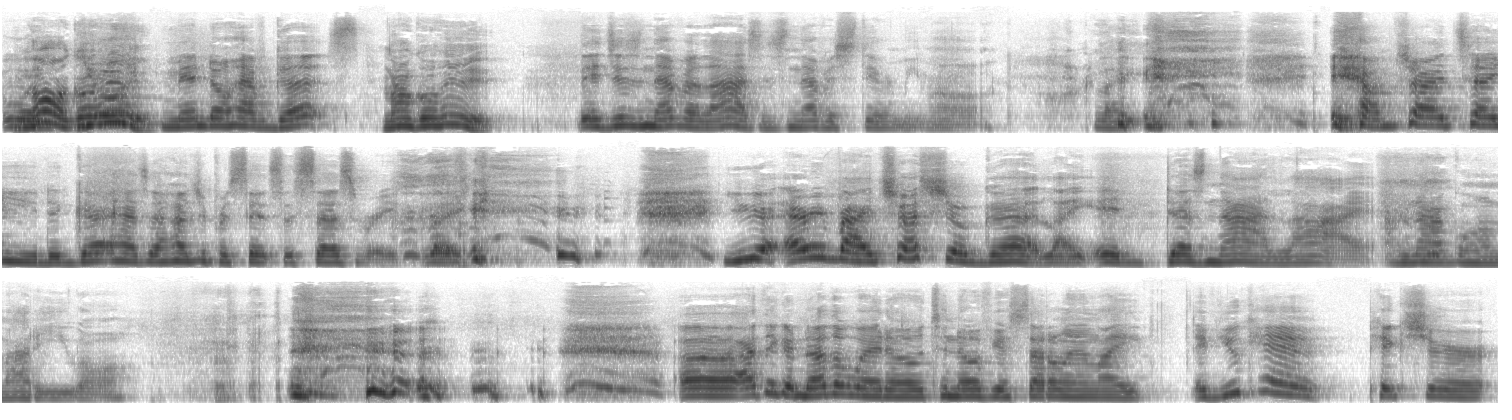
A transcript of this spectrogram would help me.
No, go ahead. Men don't have guts. no go ahead It just never lies. It's never steered me wrong. Like I'm trying to tell you, the gut has a hundred percent success rate. Like you, everybody trust your gut. Like it does not lie. I'm not going to lie to you all. uh, I think another way though to know if you're settling, like if you can't picture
